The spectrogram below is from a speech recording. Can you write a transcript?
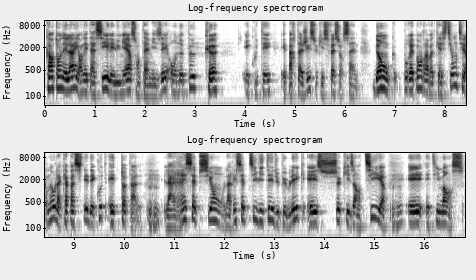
quand on est là et on est assis et les lumières sont tamisées, on ne peut que écouter et partager ce qui se fait sur scène. Donc, pour répondre à votre question, Tierno, la capacité d'écoute est totale. La réception, la réceptivité du public et ce qu'ils en tirent est, immense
